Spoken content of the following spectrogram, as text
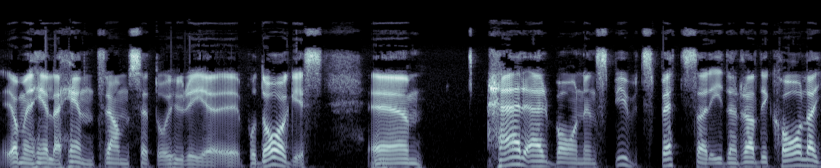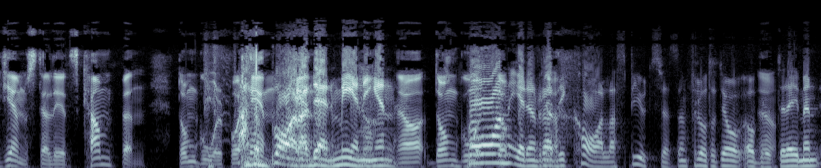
ja men hela hentramset och hur det är eh, på dagis. Eh, här är barnen spjutspetsar i den radikala jämställdhetskampen. De går på Alltså hen- bara hen- den meningen. Ja, de går, Barn de, är den ja. radikala spjutspetsen. Förlåt att jag avbryter dig, men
